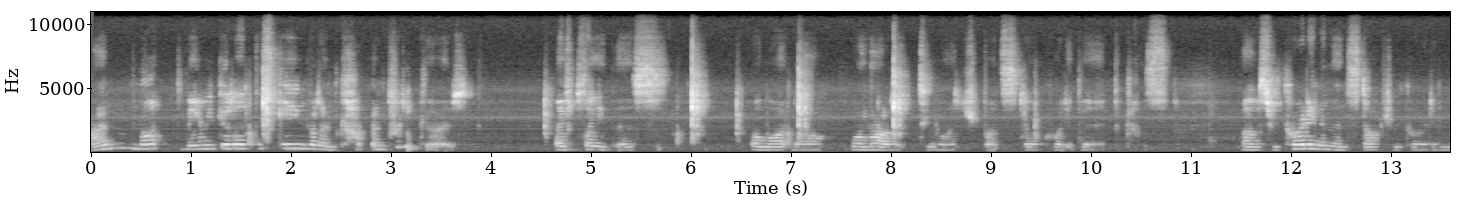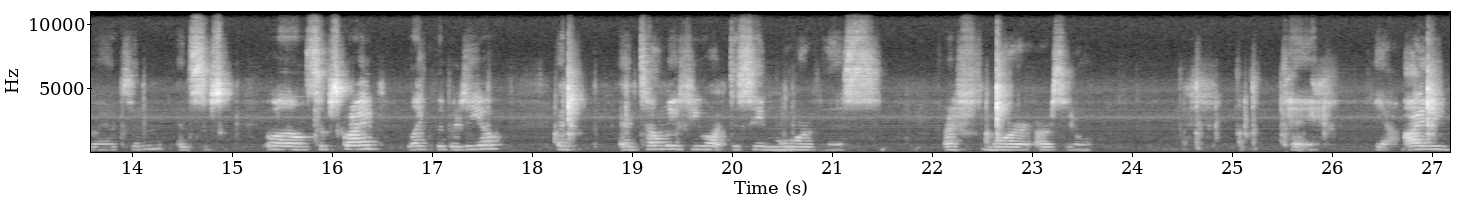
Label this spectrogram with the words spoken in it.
I'm not very good at this game, but I'm I'm pretty good. I've played this a lot now. Well, not too much, but still quite a bit because I was recording and then stopped recording by accident. And subs well, subscribe, like the video, and and tell me if you want to see more of this, or more Arsenal. Okay, yeah, I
